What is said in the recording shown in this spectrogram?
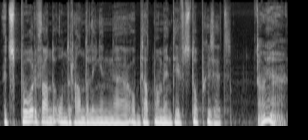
het spoor van de onderhandelingen op dat moment heeft stopgezet. Oh ja.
